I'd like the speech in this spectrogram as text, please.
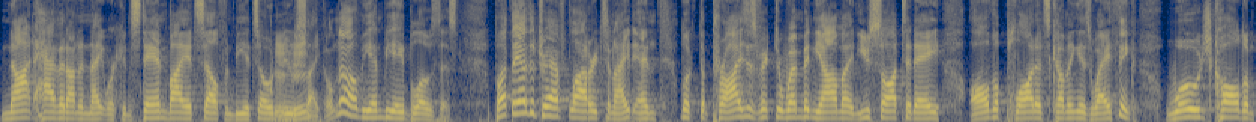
not have it on a night where it can stand by itself and be its own news mm-hmm. cycle? No, the NBA blows this. But they have the draft lottery tonight, and look, the prize is Victor Wembanyama, and you saw today all the plaudits coming his way. I think Woj called him,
